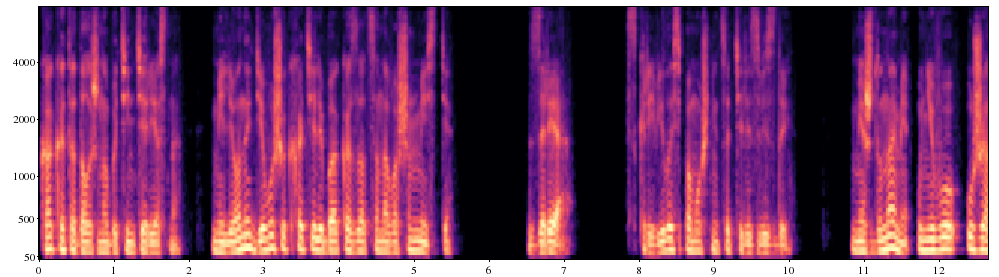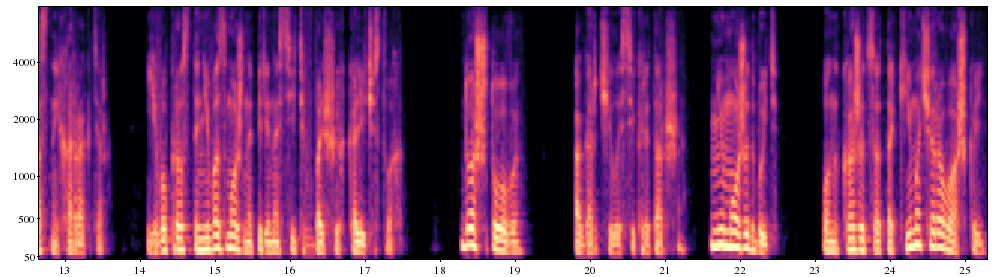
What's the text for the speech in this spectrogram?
Как это должно быть интересно? Миллионы девушек хотели бы оказаться на вашем месте». «Зря», — скривилась помощница телезвезды. «Между нами у него ужасный характер. Его просто невозможно переносить в больших количествах». «Да что вы!» – огорчилась секретарша. «Не может быть! Он кажется таким очаровашкой!»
